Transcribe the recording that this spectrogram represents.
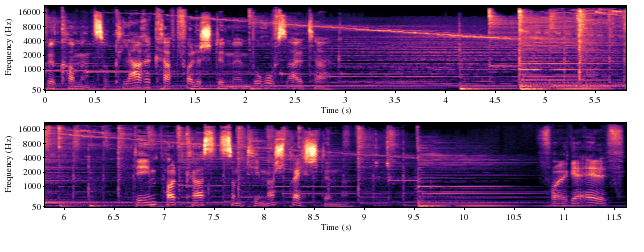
willkommen zu Klare, kraftvolle Stimme im Berufsalltag. Dem Podcast zum Thema Sprechstimme. Folge 11.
